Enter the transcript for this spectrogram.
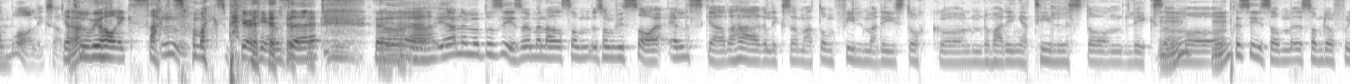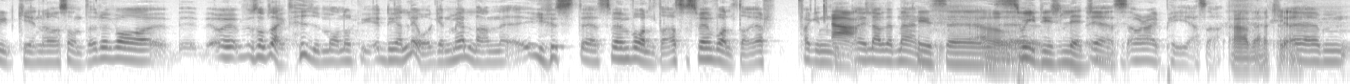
Mm. bra liksom. Jag Ja. tror vi har exakt Mm. samma experience. ja, Ja, nej men precis, jag menar som, som vi sa, jag älskar det här liksom att de filmade i Stockholm, de hade inga tillstånd liksom Mm, och, mm. och precis som, som då Friedkin och sånt. Det var, som sagt, humorn och dialogen mellan just eh, Sven Wollter, alltså Sven Wollter, jag fucking, Ah. I love that man. He's a Oh. Swedish legend. Yes, R.I.P. alltså. Ja, verkligen. Ehm,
